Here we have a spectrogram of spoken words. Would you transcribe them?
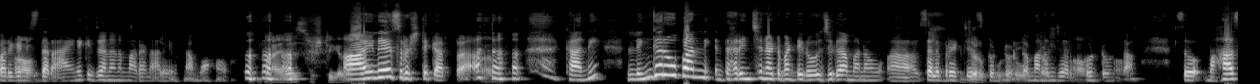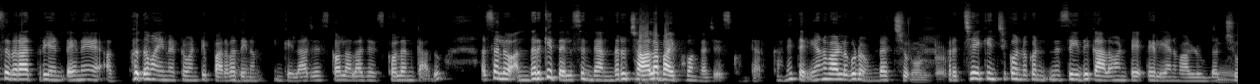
పరిగణిస్తారు. ఆయనకి జనన మరణాలు ఏమిటి నమ్మోహం ఆయనే సృష్టికర్త. కానీ లింగ రూపాన్ని ధరించినటువంటి రోజుగా మనం సెలబ్రేట్ చేసుకుంటూ ఉంటాం మనం. జరుపుకుంటూ ఉంటాం సో మహాశివరాత్రి అంటేనే అద్భుతమైనటువంటి పర్వదినం ఇంక ఇలా చేసుకోవాలి అలా చేసుకోవాలని కాదు అసలు అందరికీ తెలిసిందే అందరూ చాలా వైభవంగా చేసుకుంటారు కానీ తెలియని వాళ్ళు కూడా ఉండొచ్చు. ప్రత్యేకించి కొన్ని కొన్ని సీది కాలం అంటే తెలియని వాళ్ళు ఉండొచ్చు.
